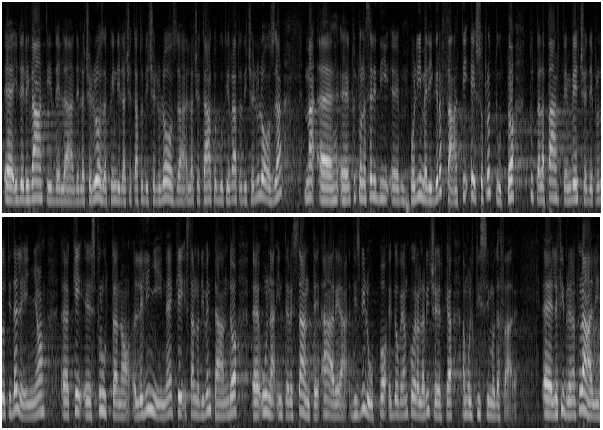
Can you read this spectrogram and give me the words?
eh, i derivati della, della cellulosa, quindi l'acetato di cellulosa, l'acetato butirrato di cellulosa, ma eh, eh, tutta una serie di eh, polimeri graffati e soprattutto tutta la parte invece dei prodotti da legno eh, che eh, sfruttano le lignine che stanno diventando eh, una interessante area di sviluppo e dove ancora la ricerca ha moltissimo da fare. le fibre naturali,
